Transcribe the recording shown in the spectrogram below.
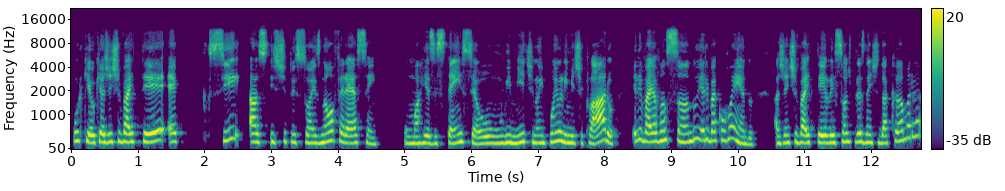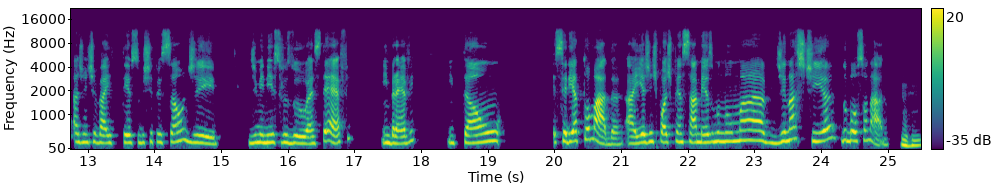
porque o que a gente vai ter é se as instituições não oferecem uma resistência ou um limite, não impõem um limite claro, ele vai avançando e ele vai corroendo. A gente vai ter eleição de presidente da Câmara, a gente vai ter substituição de, de ministros do STF em breve. Então, seria tomada. Aí a gente pode pensar mesmo numa dinastia do Bolsonaro. Uhum.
